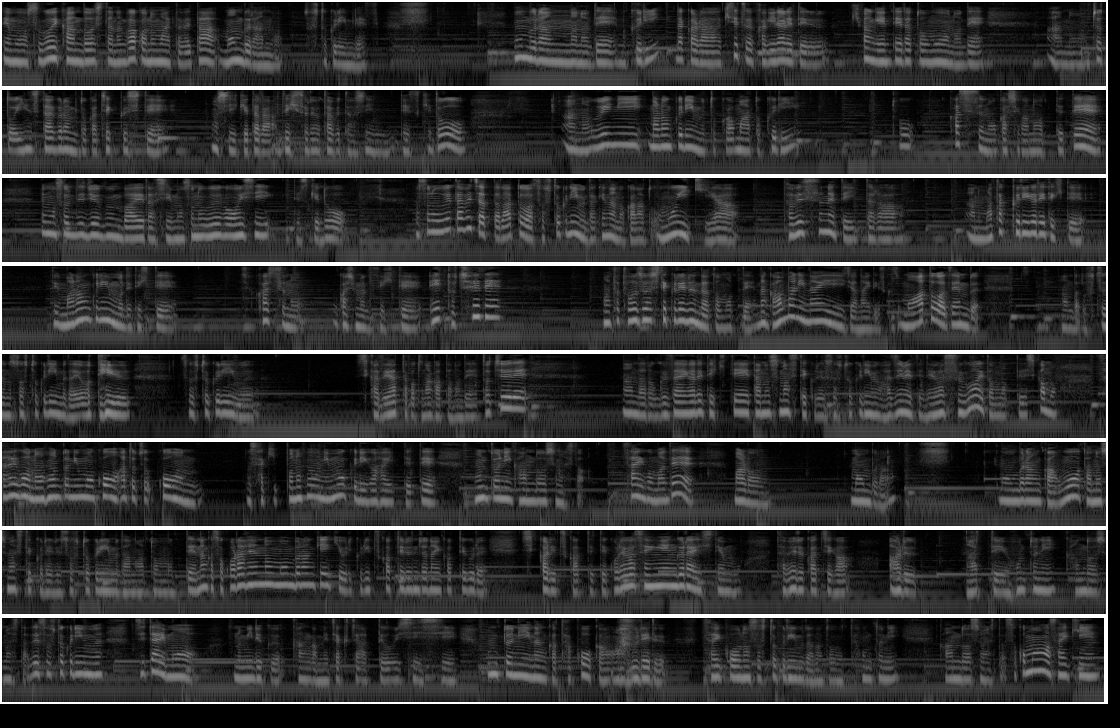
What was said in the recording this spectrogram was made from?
でもすごい感動したのがこの前食べたモンブランのソフトクリームです。モンブランなので栗だから季節が限られてる期間限定だと思うのであのちょっとインスタグラムとかチェックしてもし行けたら是非それを食べてほしいんですけどあの上にマロンクリームとか、まあ、あと栗とカシスのお菓子が乗っててでもそれで十分映えだしもうその上が美味しいですけどその上食べちゃったらあとはソフトクリームだけなのかなと思いきや食べ進めていったらあのまた栗が出てきてでマロンクリームも出てきてカシスのお菓子も出てきてえ途中でまた登場してくれるんだと思ってなんかあんまりないじゃないですか。もうあとは全部なんだろう普通のソフトクリームだよっていうソフトクリームしか出会ったことなかったので途中でなんだろう具材が出てきて楽しませてくれるソフトクリームが初めてではすごいと思ってしかも最後の本当にもうコーンあとちょコーンの先っぽの方にも栗が入ってて本当に感動しました。最後までマロンモンブランモンブラン感を楽しませてくれるソフトクリームだなと思ってなんかそこら辺のモンブランケーキより栗使ってるんじゃないかってぐらいしっかり使っててこれは1,000円ぐらいしても食べる価値があるなっていう本当に感動しました。でソフトクリーム自体もそのミルク感がめちゃくちゃあって美味しいし本当になんか多幸感あふれる最高のソフトクリームだなと思って本当に感動しました。そこも最近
